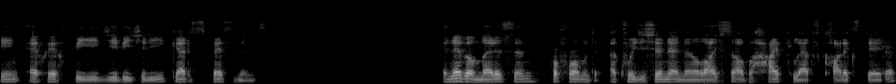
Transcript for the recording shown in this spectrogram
in FFPE GVHD gut specimens. Enable Medicine performed acquisition and analysis of HiPlex Codex data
